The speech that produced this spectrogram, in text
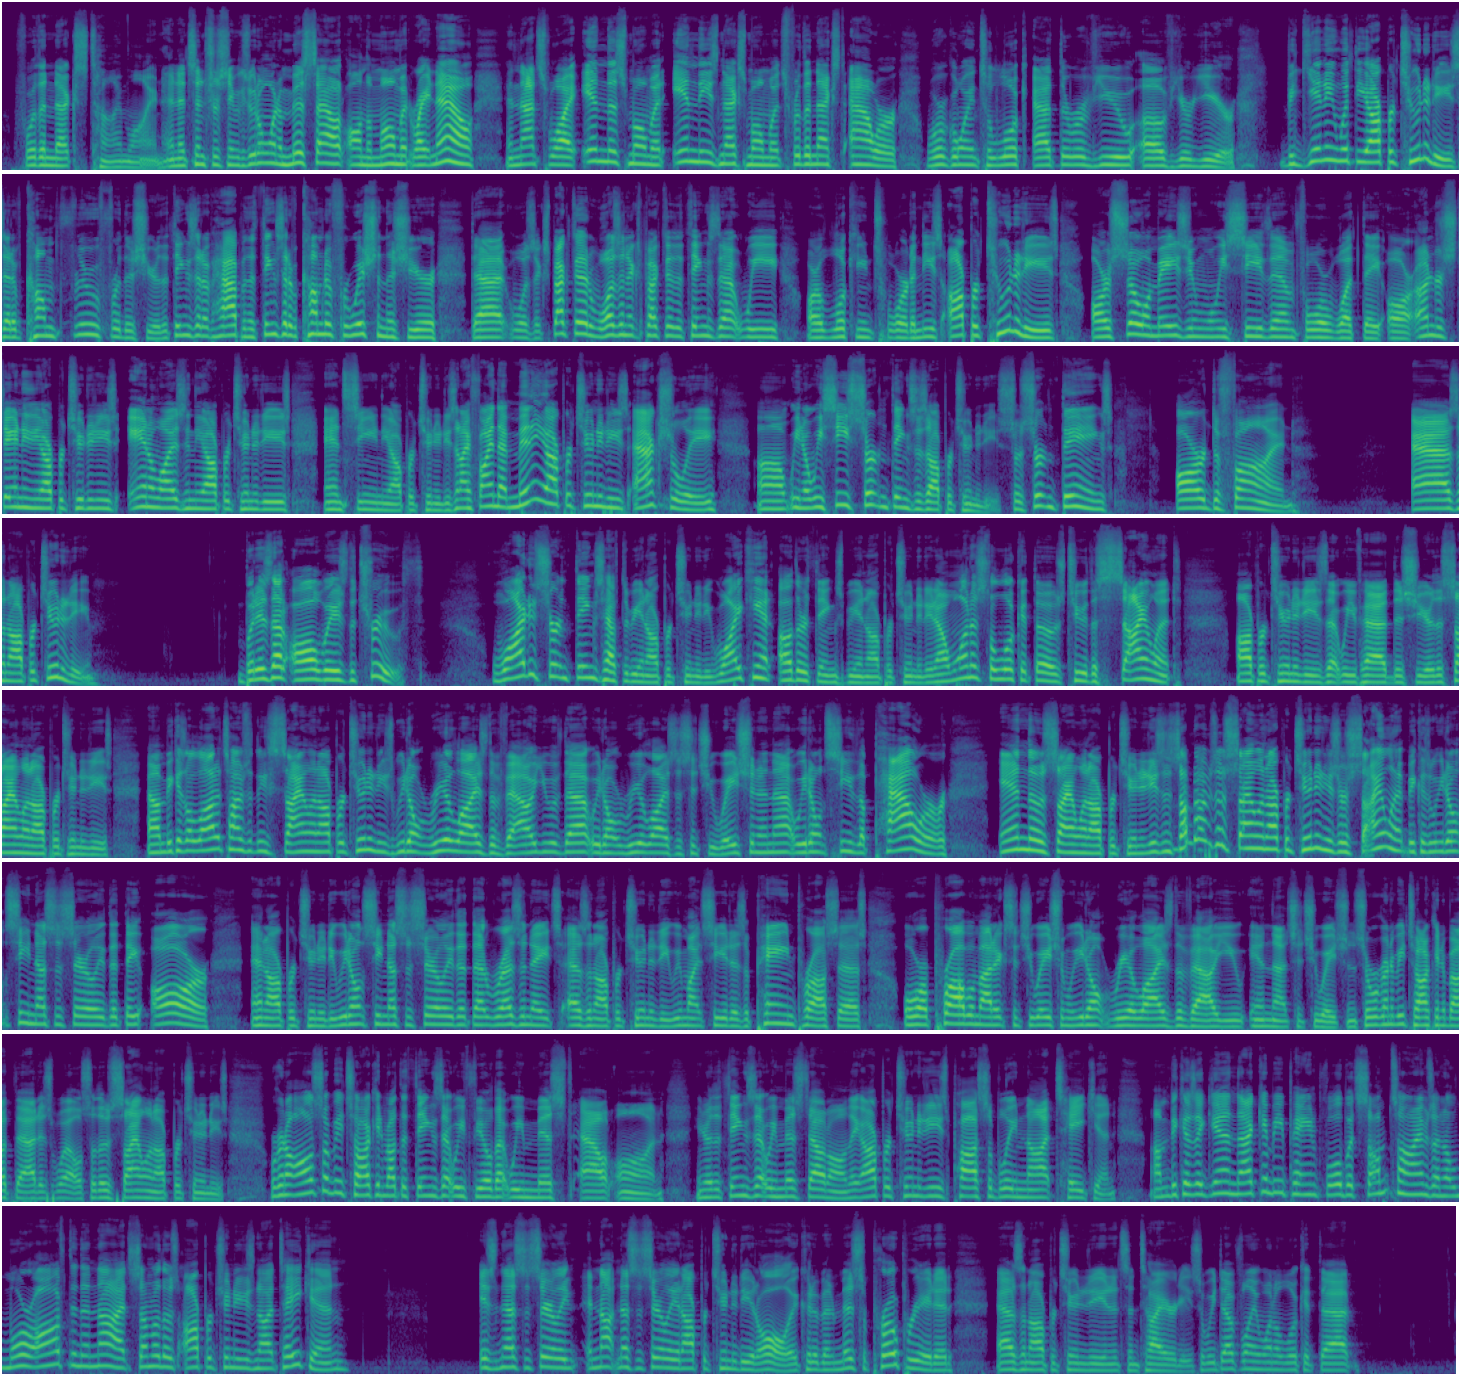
for the next timeline. And it's interesting because we don't want to miss out on the moment right now. And that's why, in this moment, in these next moments, for the next hour, we're going to look at the review of your year beginning with the opportunities that have come through for this year, the things that have happened, the things that have come to fruition this year that was expected, wasn't expected, the things that we are looking toward. And these opportunities are so amazing when we see them for what they are. Understanding the opportunities, analyzing the opportunities, and seeing the opportunities. And I find that many opportunities actually, uh, you know, we see certain things as opportunities. So certain things are defined as an opportunity. But is that always the truth? Why do certain things have to be an opportunity? Why can't other things be an opportunity? And I want us to look at those too the silent opportunities that we've had this year, the silent opportunities. Um, because a lot of times with these silent opportunities, we don't realize the value of that. We don't realize the situation in that. We don't see the power in those silent opportunities. And sometimes those silent opportunities are silent because we don't see necessarily that they are an opportunity. We don't see necessarily that that resonates as an opportunity. We might see it as a pain process or a problematic situation. We don't realize the value in that situation. So, we're going to be talking about that as well. So, those silent opportunities. We're going to also be talking about the things that we feel that we missed out on. You know, the things that we missed out on, the opportunities possibly not taken. Um, because again, that can be painful, but sometimes, and more often than not, some of those opportunities not taken is necessarily and not necessarily an opportunity at all. It could have been misappropriated as an opportunity in its entirety. So we definitely want to look at that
